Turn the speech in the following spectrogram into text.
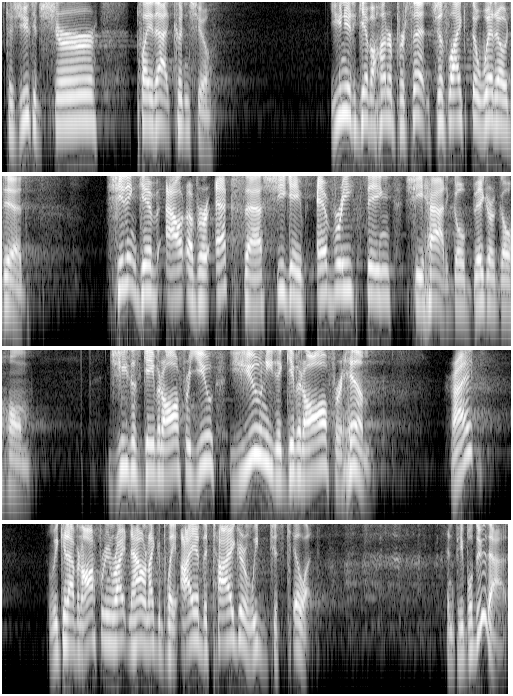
Because you could sure play that, couldn't you? You need to give 100%, just like the widow did. She didn't give out of her excess, she gave everything she had. Go big or go home. Jesus gave it all for you. You need to give it all for him, right? We could have an offering right now and I could play Eye of the Tiger and we'd just kill it. and people do that.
